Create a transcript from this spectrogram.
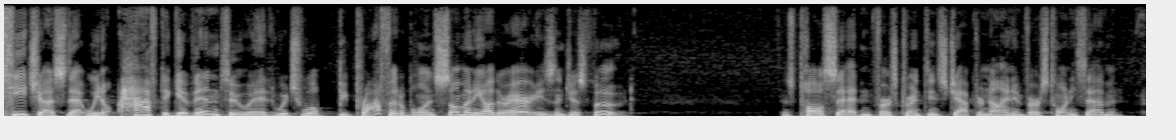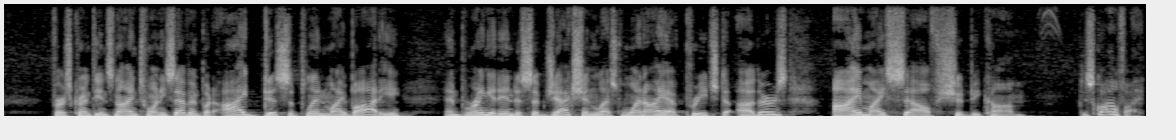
teach us that we don't have to give in to it, which will be profitable in so many other areas than just food. As Paul said in 1 Corinthians chapter 9 and verse 27, 1 Corinthians 9, 27, but I discipline my body and bring it into subjection, lest when I have preached to others, I myself should become disqualified.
